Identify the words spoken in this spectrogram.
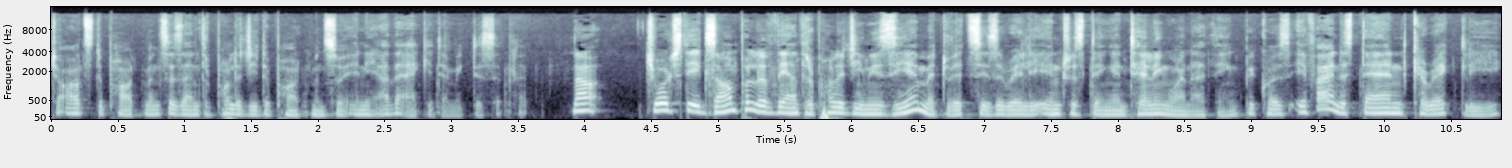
to arts departments as anthropology departments or any other academic discipline. Now, George, the example of the Anthropology Museum at Wits is a really interesting and telling one, I think, because if I understand correctly,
